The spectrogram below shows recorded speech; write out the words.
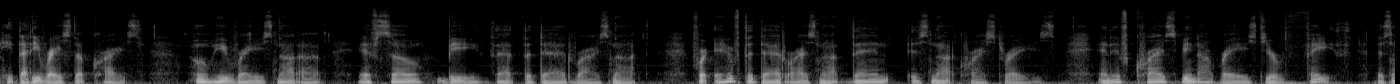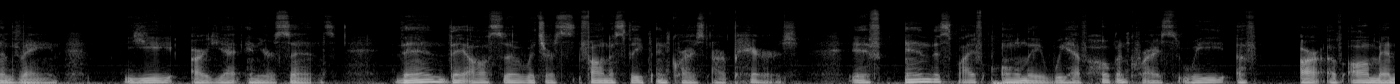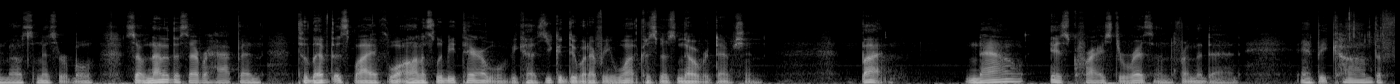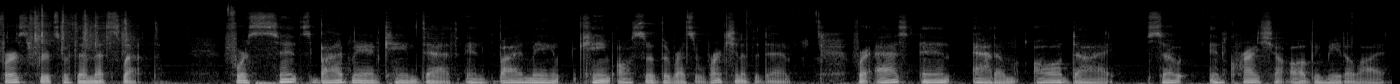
he, that he raised up Christ, whom he raised not up, if so be that the dead rise not. For if the dead rise not, then is not Christ raised. And if Christ be not raised, your faith is in vain. Ye are yet in your sins. Then they also which are fallen asleep in Christ are perished. If in this life only we have hope in Christ, we of, are of all men most miserable. So if none of this ever happened. To live this life will honestly be terrible because you could do whatever you want because there's no redemption. But now is Christ risen from the dead and become the first fruits of them that slept. For since by man came death, and by man came also the resurrection of the dead. For as in Adam all die, so in Christ shall all be made alive.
